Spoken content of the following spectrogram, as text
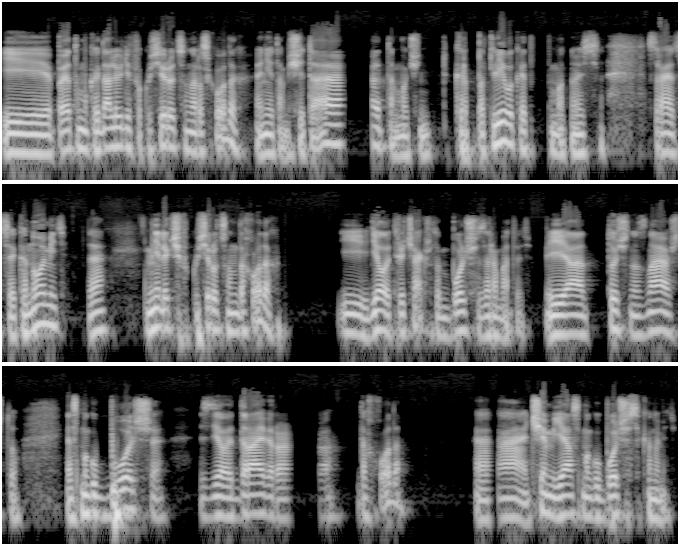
И поэтому, когда люди фокусируются на расходах, они там считают, там очень кропотливо к этому относятся, стараются экономить, да. Мне легче фокусироваться на доходах и делать рычаг, чтобы больше зарабатывать. И я точно знаю, что я смогу больше сделать драйвера дохода, э, чем я смогу больше сэкономить.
